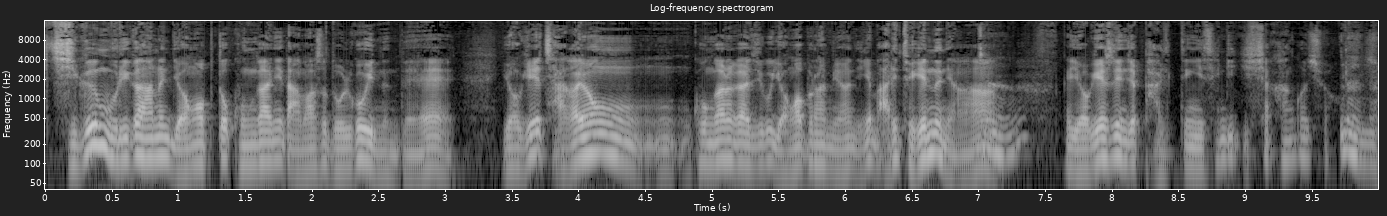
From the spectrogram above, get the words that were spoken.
지금 우리가 하는 영업도 공간이 남아서 놀고 있는데 여기에 자가용 공간을 가지고 영업을 하면 이게 말이 되겠느냐. 네. 그러니까 여기에서 이제 발등이 생기기 시작한 거죠. 네, 네.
